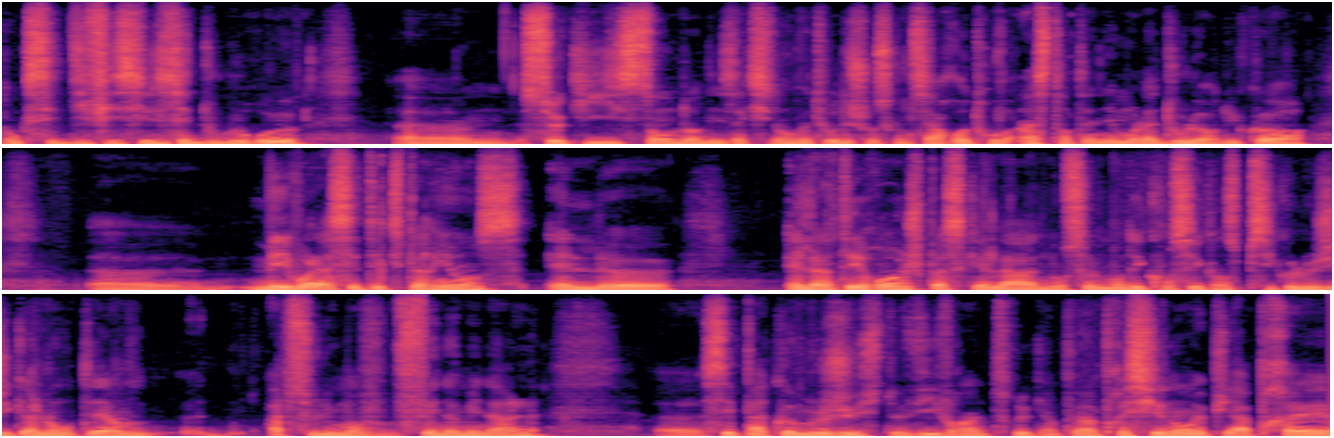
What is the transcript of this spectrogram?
Donc c'est difficile, c'est douloureux. Euh, ceux qui sont dans des accidents de voiture, des choses comme ça, retrouvent instantanément la douleur du corps. Euh, mais voilà, cette expérience, elle, elle interroge parce qu'elle a non seulement des conséquences psychologiques à long terme absolument phénoménales. c'est pas comme juste vivre un truc un peu impressionnant et puis après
